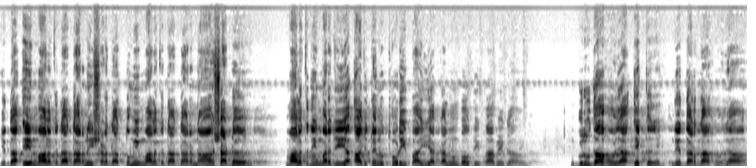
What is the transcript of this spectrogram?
ਜਿੱਦਾਂ ਇਹ ਮਾਲਕ ਦਾ ਦਰ ਨਹੀਂ ਛੱਡਦਾ, ਤੂੰ ਵੀ ਮਾਲਕ ਦਾ ਦਰ ਨਾ ਛੱਡ। ਮਾਲਕ ਦੀ ਮਰਜ਼ੀ ਆ, ਅੱਜ ਤੈਨੂੰ ਥੋੜੀ ਪਾਈ ਆ ਕੱਲ ਨੂੰ ਬਹੁਤੀ ਪਾਵੇਗਾ। ਗੁਰੂ ਦਾ ਹੋ ਜਾ, ਇੱਕ ਦੇ ਦਰ ਦਾ ਹੋ ਜਾ।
